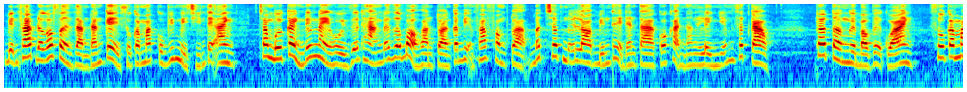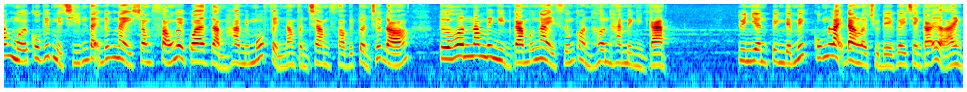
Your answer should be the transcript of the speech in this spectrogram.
Biện pháp đã góp phần giảm đáng kể số ca mắc COVID-19 tại Anh, trong bối cảnh nước này hồi giữa tháng đã dỡ bỏ hoàn toàn các biện pháp phong tỏa bất chấp nỗi lo biến thể Delta có khả năng lây nhiễm rất cao. Theo tờ Người Bảo vệ của Anh, số ca mắc mới COVID-19 tại nước này trong 6 ngày qua giảm 21,5% so với tuần trước đó, từ hơn 50.000 ca mỗi ngày xuống còn hơn 20.000 ca. Tuy nhiên, pandemic cũng lại đang là chủ đề gây tranh cãi ở Anh.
